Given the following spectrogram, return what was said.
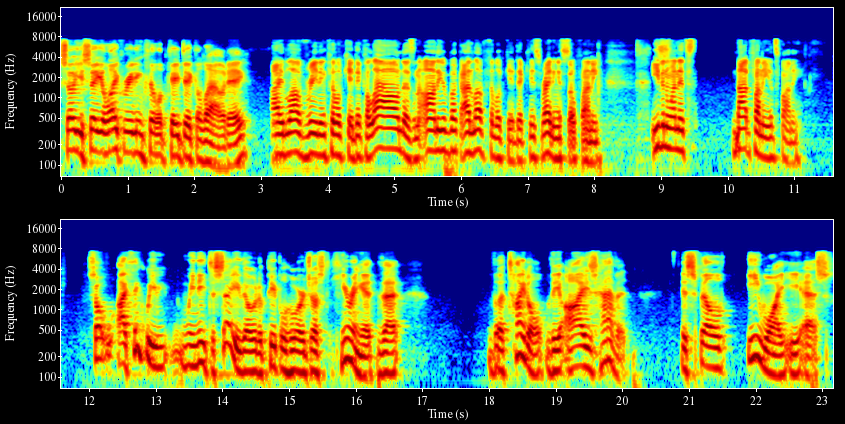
So you say you like reading Philip K. Dick aloud, eh? I love reading Philip K. Dick aloud as an audiobook. I love Philip K. Dick. His writing is so funny. Even when it's not funny, it's funny. So I think we we need to say though to people who are just hearing it that the title "The Eyes Have It" is spelled E Y E S,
